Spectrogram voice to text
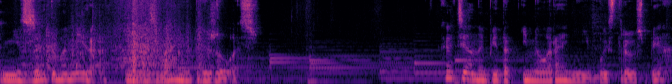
«Не из этого мира», и название прижилось. Хотя напиток имел ранний быстрый успех,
